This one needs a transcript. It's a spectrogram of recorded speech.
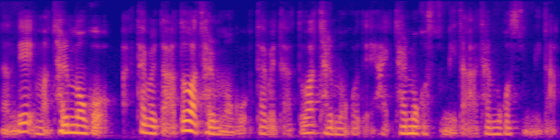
なんで、まあ、チャルモゴ。食べた後はチャルモゴ。食べた後はチャルモゴで。はい。チャルモゴすみだ。チャルモゴすみだ。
